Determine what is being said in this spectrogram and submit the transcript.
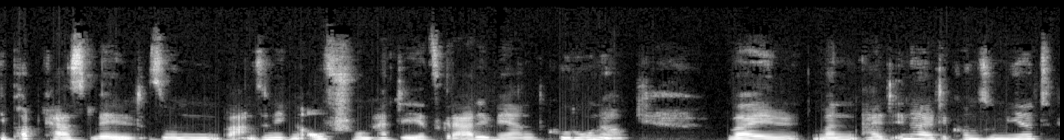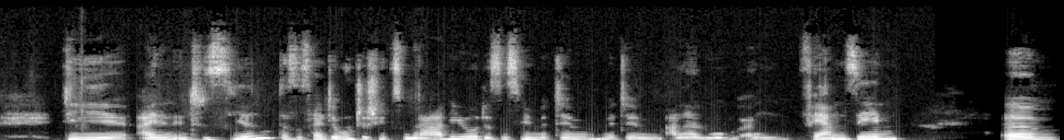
die Podcast-Welt so einen wahnsinnigen Aufschwung hatte, jetzt gerade während Corona. Weil man halt Inhalte konsumiert, die einen interessieren. Das ist halt der Unterschied zum Radio. Das ist wie mit dem, mit dem analogen Fernsehen, ähm,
